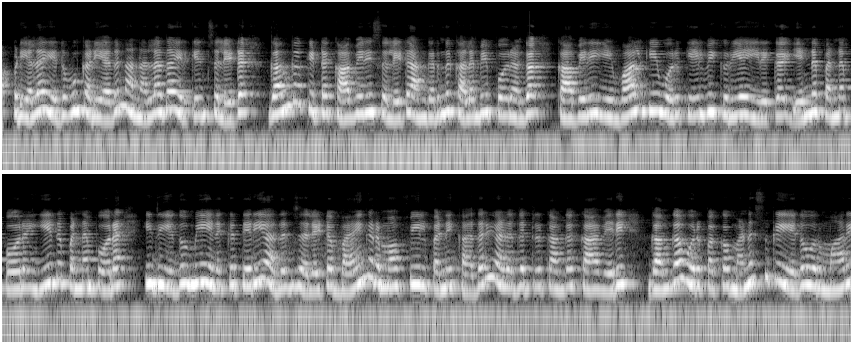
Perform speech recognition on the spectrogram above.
அப்படியெல்லாம் எதுவும் கிடையாது. நான் நல்லா தான் இருக்கேன்னு சொல்லிட்டு கங்கா கிட்ட காவேரி சொல்லிட்டு அங்கேருந்து கிளம்பி போறாங்க. காவேரி என் வாழ்க்கை ஒரு கேள்விக்குறியா இருக்கு. என்ன பண்ண போறேன் ஏது பண்ண போறேன் இது எதுவுமே எனக்கு தெரியாதுன்னு சொல்லிட்டு பயங்கரமா ஃபீல் பண்ணி கதறி அழுதுட்டு இருக்காங்க காவேரி. கங்கா ஒரு பக்கம் மனசுக்கு ஏதோ ஒரு மாதிரி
